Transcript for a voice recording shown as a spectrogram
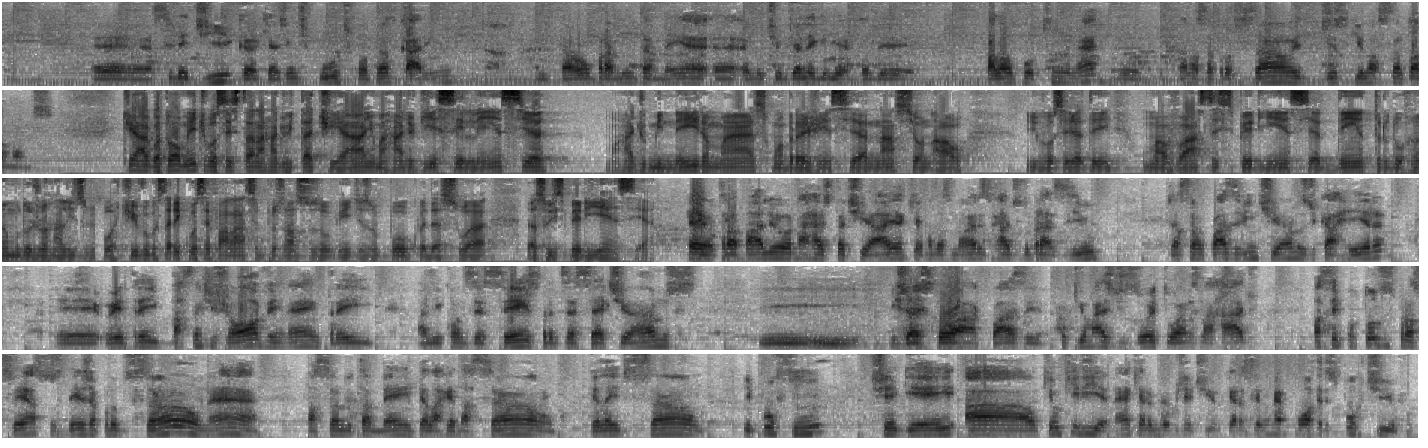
é, se dedica, que a gente curte com tanto carinho. Então, para mim também é, é, é, motivo de alegria poder falar um pouquinho, né? Do, da nossa profissão e disso que nós tanto amamos. Tiago, atualmente você está na Rádio Itatiaia, uma rádio de excelência, uma rádio mineira, mas com abrangência nacional. E você já tem uma vasta experiência dentro do ramo do jornalismo esportivo. Eu gostaria que você falasse para os nossos ouvintes um pouco da sua, da sua experiência. É, eu trabalho na Rádio Itatiaia, que é uma das maiores rádios do Brasil. Já são quase 20 anos de carreira. É, eu entrei bastante jovem, né? Entrei ali com 16 para 17 anos e, e, já estou há quase um pouquinho mais de 18 anos na rádio. Passei por todos os processos, desde a produção, né, passando também pela redação, pela edição e por fim cheguei ao que eu queria, né, que era o meu objetivo, que era ser um repórter esportivo.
